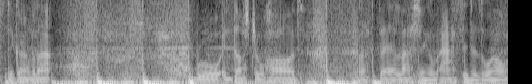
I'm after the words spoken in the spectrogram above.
Stick around for that. Raw, industrial hard, and a fair lashing of acid as well.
